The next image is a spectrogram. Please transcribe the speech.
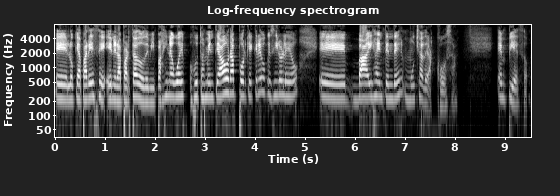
lo que aparece en el apartado de mi página web justamente ahora, porque creo que si lo leo vais a entender muchas de las cosas. Empiezo.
